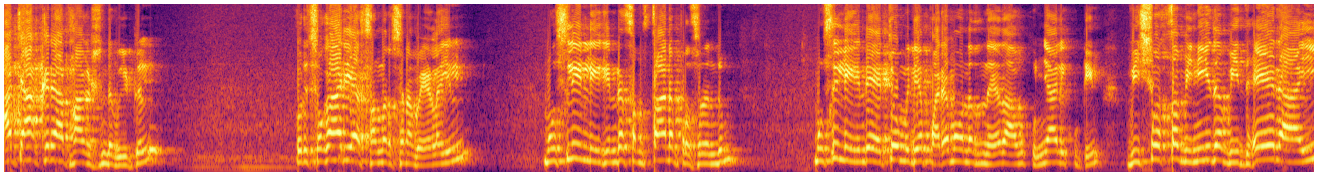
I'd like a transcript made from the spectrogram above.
ആ ചാക്രാധാകൃഷ്ണന്റെ വീട്ടിൽ ഒരു സ്വകാര്യ സന്ദർശന വേളയിൽ മുസ്ലിം ലീഗിന്റെ സംസ്ഥാന പ്രസിഡന്റും മുസ്ലിം ലീഗിന്റെ ഏറ്റവും വലിയ പരമോന്നത നേതാവ് കുഞ്ഞാലിക്കുട്ടിയും വിശ്വസ്ത വിനീത വിധേയരായി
